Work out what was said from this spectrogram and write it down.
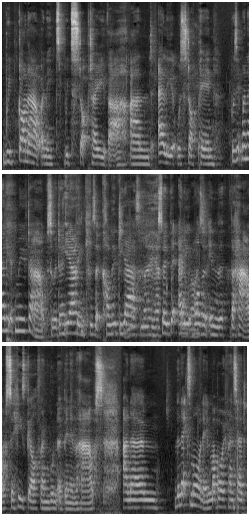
we'd gone out and he'd, we'd stopped over, and Elliot was stopping. Was it when Elliot had moved out? So I don't Yeah, I think think he was at college, yeah. wasn't? Yeah. So that Elliot right. wasn't in the, the house, so his girlfriend wouldn't have been in the house. And um, the next morning, my boyfriend said,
